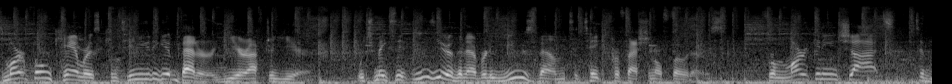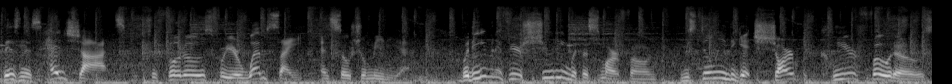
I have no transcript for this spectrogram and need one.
Smartphone cameras continue to get better year after year, which makes it easier than ever to use them to take professional photos. From marketing shots to business headshots to photos for your website and social media. But even if you're shooting with a smartphone, you still need to get sharp, clear photos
